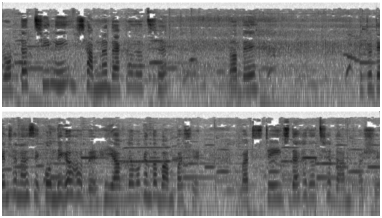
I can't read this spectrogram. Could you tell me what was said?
রোডটা চিনি, সামনে দেখা যাচ্ছে। তবে একটু টেনশন আছে, কোন দিকে হবে? ইয়াব দেবো কিন্তু বাম পাশে। বাট স্টেজ দেখা যাচ্ছে ডান পাশে।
